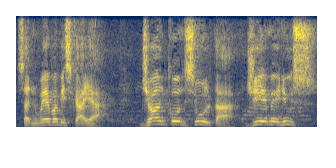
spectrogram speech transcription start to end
sa Nueva Vizcaya. John Consulta, GMA News.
